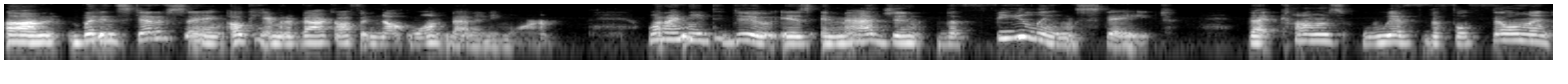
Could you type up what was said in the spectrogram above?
Um, but instead of saying, Okay, I'm going to back off and not want that anymore, what I need to do is imagine the feeling state that comes with the fulfillment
